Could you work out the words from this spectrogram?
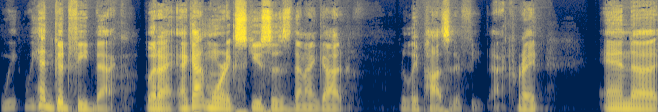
we, we had good feedback, but I, I got more excuses than I got really positive feedback, right? And, uh,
